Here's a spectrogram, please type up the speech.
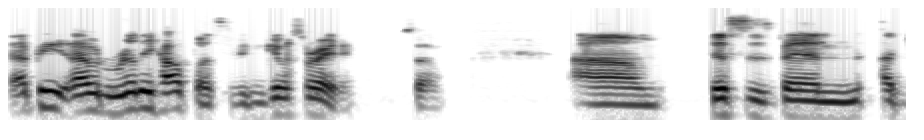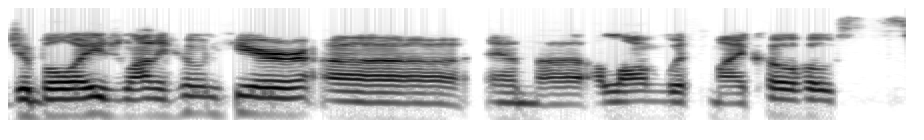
That'd be that would really help us if you can give us a rating. So. Um, this has been a Jaboy Jelani Hoon here, uh, and uh, along with my co-hosts,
